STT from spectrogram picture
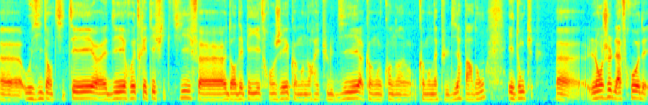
euh, aux identités, euh, des retraités fictifs euh, dans des pays étrangers, comme on aurait pu le dire, comme, comme on a pu le dire, pardon. Et donc euh, l'enjeu de la fraude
